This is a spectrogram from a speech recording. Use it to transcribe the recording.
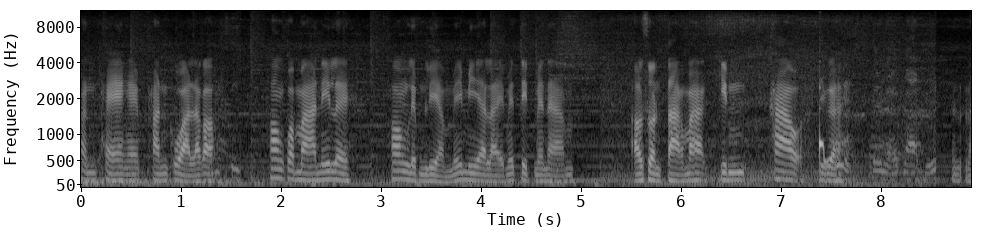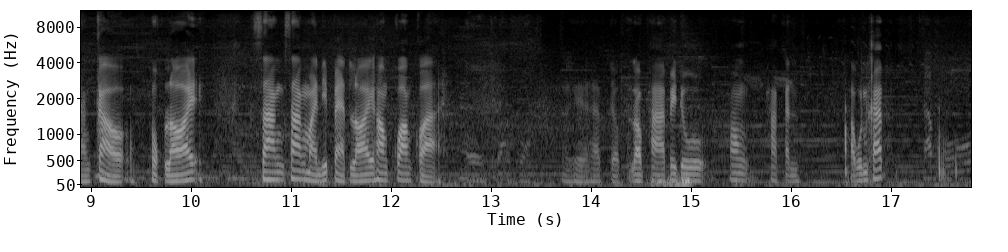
พันแพงไงพันกว่าแล้วก็ห้องประมาณนี้เลย ห้องเหลี่ยมๆไม่มีอะไรไม่ติดแม่น้ำเอาส่วนต่างมากินข้าวดีกว่าหลังเก่า600สร้างสร้างใหม่นี่800ห้องกว้างกว่า โอเคครับเดี๋ยวเราพาไปดูห้องพักกันขอบคุณครับ ครับผม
